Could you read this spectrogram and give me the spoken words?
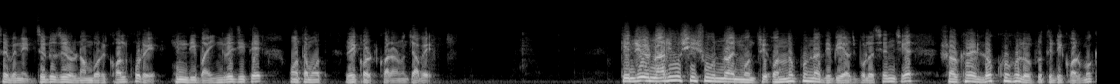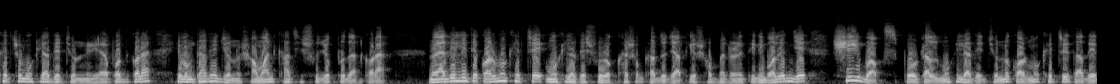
seven eight zero zero নম্বরে কল করে হিন্দি বা ইংরেজিতে মতামত রেকর্ড করানো যাবে। কেন্দ্রীয় নারী ও শিশু উন্নয়ন মন্ত্রী অন্নপূর্ণা দেবী আজ বলেছেন যে, সরকারের লক্ষ্য হল প্রতিটি কর্মক্ষেত্র মহিলাদের জন্য নিরাপদ করা এবং তাদের জন্য সমান কাজের সুযোগ প্রদান করা। নয়াদিল্লিতে কর্মক্ষেত্রে মহিলাদের সুরক্ষা সংক্রান্ত জাতীয় সম্মেলনে তিনি বলেন যে শি বক্স পোর্টাল মহিলাদের জন্য কর্মক্ষেত্রে তাদের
